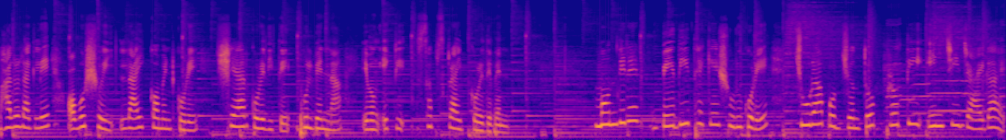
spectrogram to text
ভালো লাগলে অবশ্যই লাইক, কমেন্ট করে শেয়ার করে দিতে ভুলবেন না এবং একটি সাবস্ক্রাইব করে দেবেন। মন্দিরের বেদি থেকে শুরু করে চূড়া পর্যন্ত প্রতি ইঞ্চি জায়গায়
